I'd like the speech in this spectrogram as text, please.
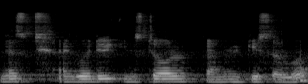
Next i'm going to install community server.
